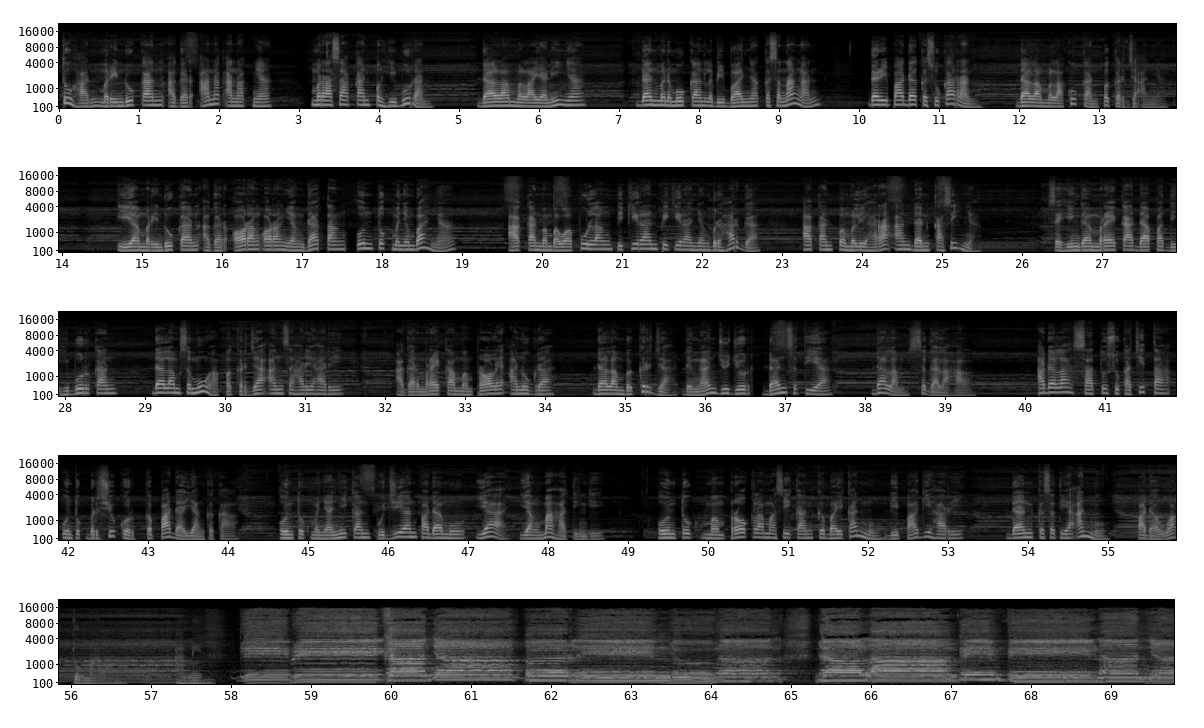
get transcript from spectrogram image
Tuhan merindukan agar anak-anaknya merasakan penghiburan dalam melayaninya dan menemukan lebih banyak kesenangan daripada kesukaran dalam melakukan pekerjaannya. Ia merindukan agar orang-orang yang datang untuk menyembahnya akan membawa pulang pikiran-pikiran yang berharga akan pemeliharaan dan kasihnya, sehingga mereka dapat dihiburkan dalam semua pekerjaan sehari-hari, agar mereka memperoleh anugerah dalam bekerja dengan jujur dan setia dalam segala hal. Adalah satu sukacita untuk bersyukur kepada Yang Kekal, untuk menyanyikan pujian padamu, ya yang Maha Tinggi, untuk memproklamasikan kebaikanmu di pagi hari dan kesetiaanmu pada waktu malam. Amin dalam pimpinannya.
